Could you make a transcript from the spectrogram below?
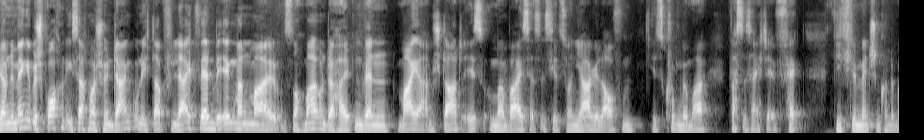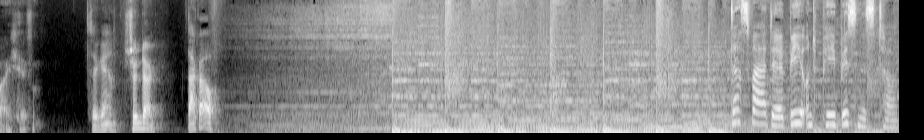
Wir haben eine Menge besprochen. Ich sage mal schönen Dank und ich glaube, vielleicht werden wir irgendwann mal uns nochmal unterhalten, wenn Maya am Start ist und man weiß, das ist jetzt so ein Jahr gelaufen. Jetzt gucken wir mal, was ist eigentlich der Effekt? Wie vielen Menschen konnte man eigentlich helfen? Sehr gern. Schönen Dank. Danke auch. Das war der B&P Business Talk.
